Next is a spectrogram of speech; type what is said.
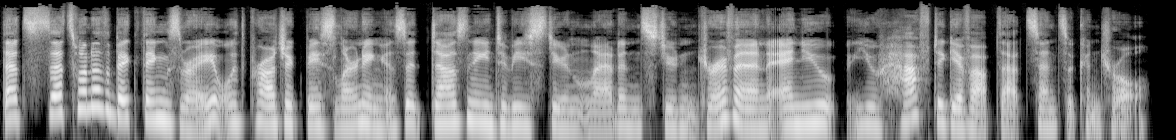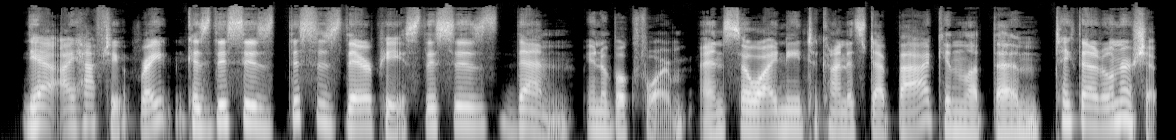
that's that's one of the big things, right? With project-based learning is it does need to be student-led and student-driven and you you have to give up that sense of control. Yeah, I have to, right? Because this is this is their piece. This is them in a book form. And so I need to kind of step back and let them take that ownership.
